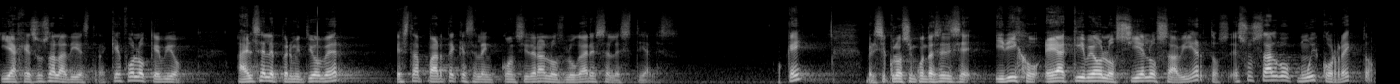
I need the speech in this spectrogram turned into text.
y a Jesús a la diestra. ¿Qué fue lo que vio? A él se le permitió ver esta parte que se le considera los lugares celestiales. ¿Ok? Versículo 56 dice, y dijo, he aquí veo los cielos abiertos. Eso es algo muy correcto.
